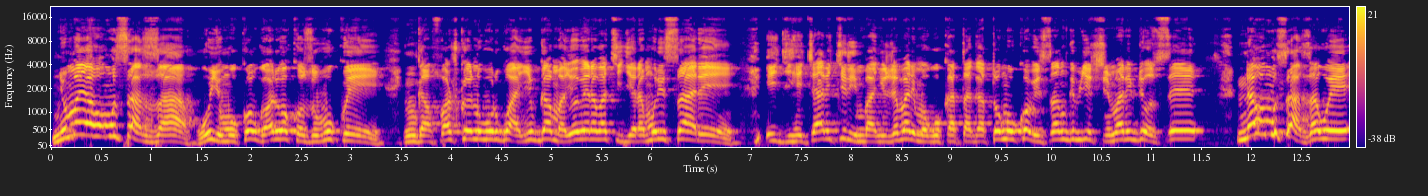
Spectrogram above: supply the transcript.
nyuma y'aho musaza w'uyu mukobwa wari wakoze ubukwe ngo afashwe n'uburwayi bw'amayobera bakigera muri sare igihe cyari kirimbanyije barimo gukata gato nk'uko bisanzwe ibyishimo ari byose nawe musaza we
